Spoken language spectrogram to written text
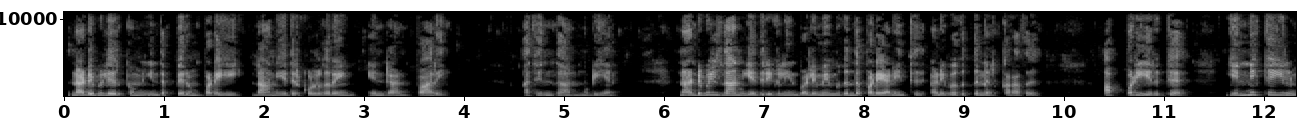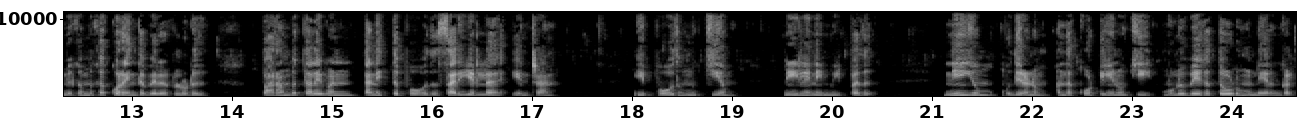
நடுவில் இருக்கும் இந்த பெரும் படையை நான் எதிர்கொள்கிறேன் என்றான் பாரி. அதில்தான் முடியன். நடுவில்தான் எதிரிகளின் வலிமை மிகுந்த படை அணித்து அணிவகுத்து நிற்கிறது. அப்படி இருக்க எண்ணிக்கையில் மிக மிக குறைந்த வீரர்களோடு பரம்பு தலைவன் தனித்து போவது சரியல்ல என்றான். இப்போது முக்கியம் நீலனை மீட்பது. நீயும் முதிரனும் அந்த கோட்டையை நோக்கி முழு வேகத்தோடு முன்னேறுங்கள்.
